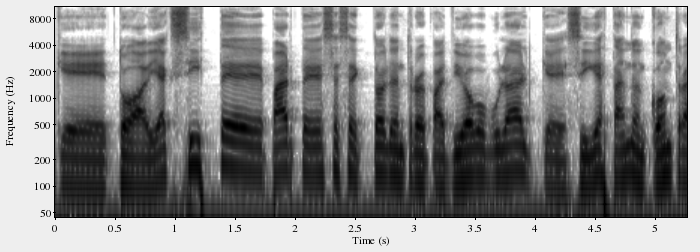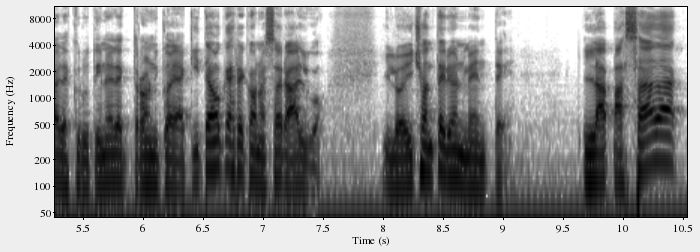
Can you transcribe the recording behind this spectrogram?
que todavía existe parte de ese sector dentro del Partido Popular que sigue estando en contra del escrutinio electrónico. Y aquí tengo que reconocer algo, y lo he dicho anteriormente, la pasada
